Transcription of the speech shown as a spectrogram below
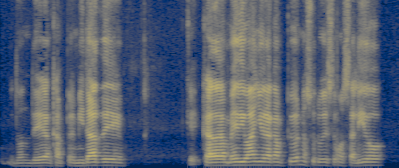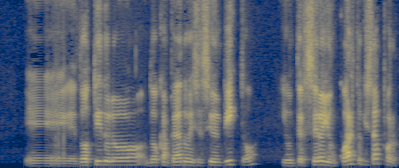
donde eran mitad de, que cada medio año era campeón, nosotros hubiésemos salido eh, dos títulos, dos campeonatos hubiesen sido invictos, y un tercero y un cuarto quizás, por,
